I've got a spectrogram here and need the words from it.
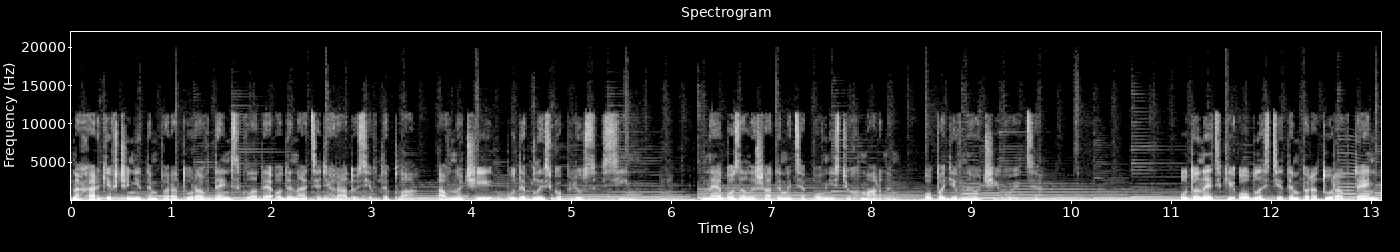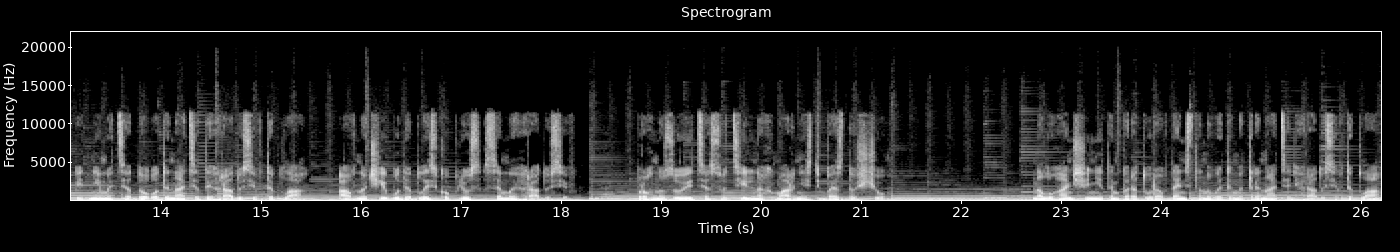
На Харківщині температура в день складе 11 градусів тепла, а вночі буде близько плюс 7. Небо залишатиметься повністю хмарним, опадів не очікується. У Донецькій області температура в день підніметься до 11 градусів тепла, а вночі буде близько плюс 7 градусів. Прогнозується суцільна хмарність без дощу. На Луганщині температура в день становитиме 13 градусів тепла,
